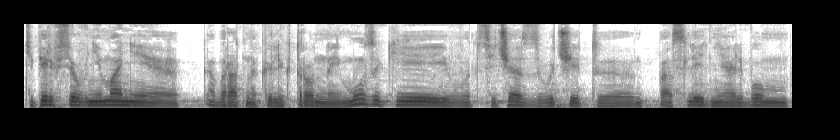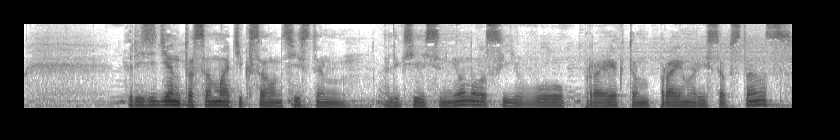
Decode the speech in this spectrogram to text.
Теперь все внимание обратно к электронной музыке. И вот сейчас звучит э, последний альбом резидента Somatic Sound System Алексея Семенова с его проектом Primary Substance.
